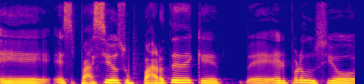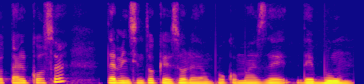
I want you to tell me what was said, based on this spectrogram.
eh, espacio, su parte de que eh, él produció tal cosa, también siento que eso le da un poco más de, de boom.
